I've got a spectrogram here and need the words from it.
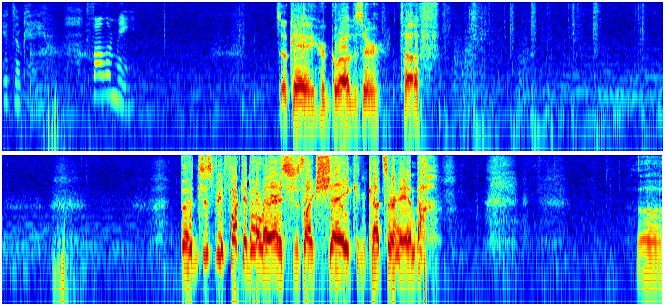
It's okay. Follow me. It's okay, her gloves are tough. That'd just be fucking hilarious. She's like shake and cuts her hand off. Uh,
